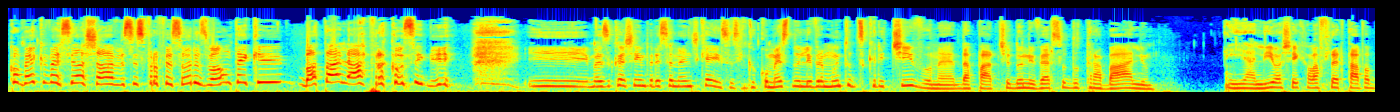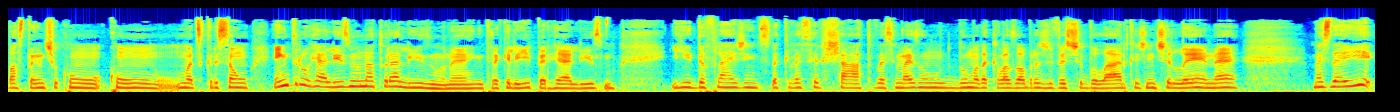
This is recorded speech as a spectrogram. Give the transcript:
Como é que vai ser a chave? Esses professores vão ter que batalhar para conseguir. E, mas o que eu achei impressionante que é isso, assim, que o começo do livro é muito descritivo, né, da parte do universo do trabalho. E ali eu achei que ela flertava bastante com, com uma descrição entre o realismo e o naturalismo, né? Entre aquele hiperrealismo. E eu falei, ai, gente, isso daqui vai ser chato, vai ser mais um, uma daquelas obras de vestibular que a gente lê, né? Mas daí,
